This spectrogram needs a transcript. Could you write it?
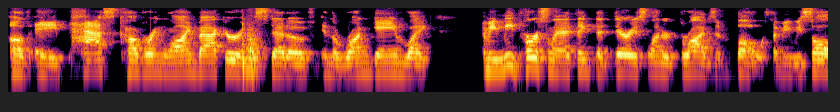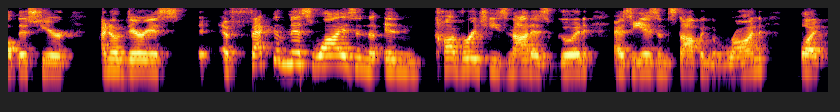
of a pass covering linebacker instead of in the run game. Like, I mean, me personally, I think that Darius Leonard thrives in both. I mean, we saw this year I know Darius effectiveness wise in the in coverage, he's not as good as he is in stopping the run, but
